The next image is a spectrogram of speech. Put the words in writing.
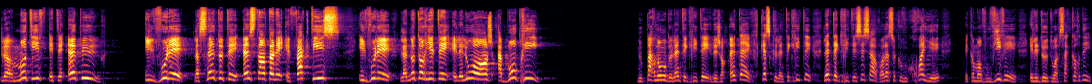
Leur motif était impur. Ils voulaient la sainteté instantanée et factice. Ils voulaient la notoriété et les louanges à bon prix. Nous parlons de l'intégrité des gens intègres. Qu'est-ce que l'intégrité? L'intégrité, c'est ça. Voilà ce que vous croyez et comment vous vivez. Et les deux doivent s'accorder.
